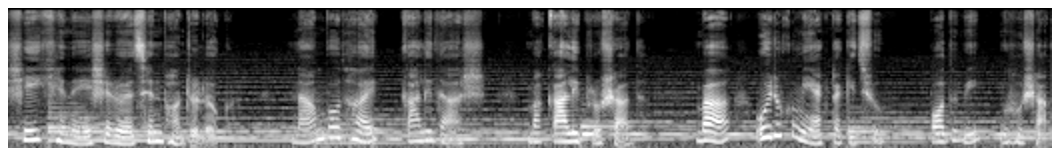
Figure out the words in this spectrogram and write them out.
সেইখানে এসে রয়েছেন ভদ্রলোক। নাম বোধ হয় কালিদাস বা কালীপ্রসাদ বা ওই রকমই একটা কিছু, পদবী ঘোষাল।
